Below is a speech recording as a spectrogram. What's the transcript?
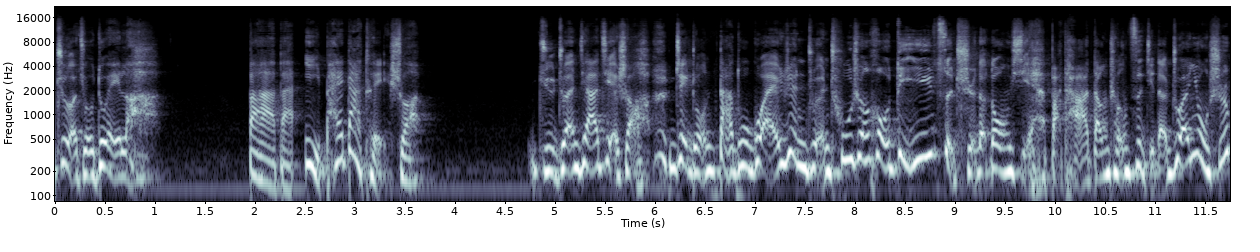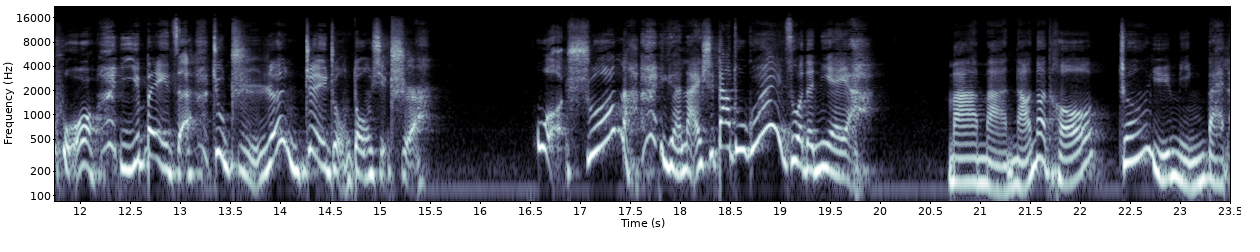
这就对了。”爸爸一拍大腿说：“据专家介绍，这种大肚怪认准出生后第一次吃的东西，把它当成自己的专用食谱，一辈子就只认这种东西吃。”我说呢，原来是大肚怪做的孽呀！妈妈挠挠头，终于明白了。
